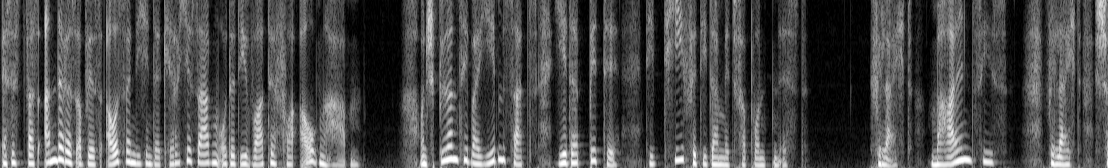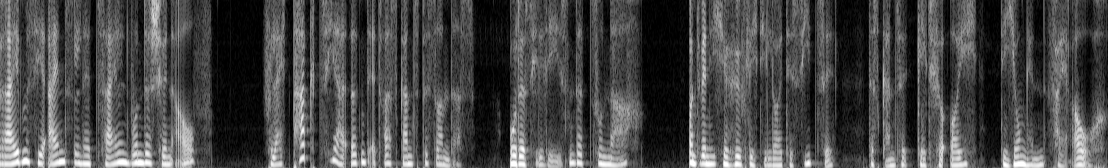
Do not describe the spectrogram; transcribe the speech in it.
Es ist was anderes, ob wir es auswendig in der Kirche sagen oder die Worte vor Augen haben. Und spüren Sie bei jedem Satz, jeder Bitte, die Tiefe, die damit verbunden ist. Vielleicht malen Sie's, vielleicht schreiben Sie einzelne Zeilen wunderschön auf, Vielleicht packt sie ja irgendetwas ganz besonders. Oder sie lesen dazu nach. Und wenn ich hier höflich die Leute sieze, das Ganze gilt für euch, die Jungen, fei auch.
